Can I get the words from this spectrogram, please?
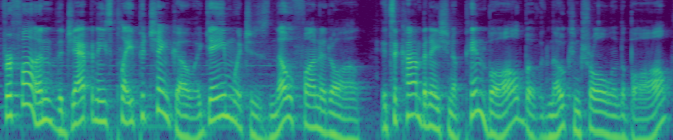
For fun, the Japanese play pachinko, a game which is no fun at all. It's a combination of pinball, but with no control of the ball,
